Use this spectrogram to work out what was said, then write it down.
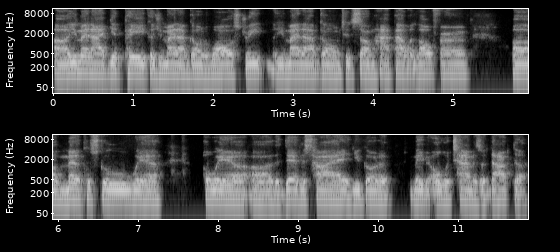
uh, you may not get paid because you might not have gone to wall street you might not have gone to some high powered law firm or medical school where where uh, the debt is high and you go to maybe overtime as a doctor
